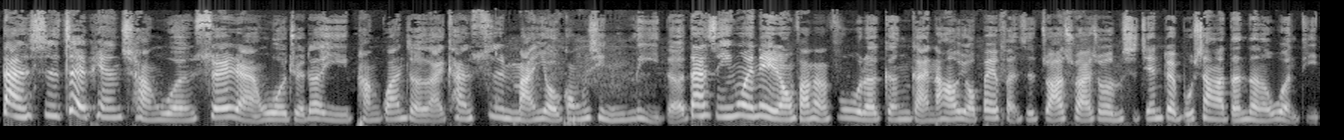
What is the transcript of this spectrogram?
但是这篇长文虽然我觉得以旁观者来看是蛮有公信力的，但是因为内容反反复复的更改，然后有被粉丝抓出来说什么时间对不上啊等等的问题，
